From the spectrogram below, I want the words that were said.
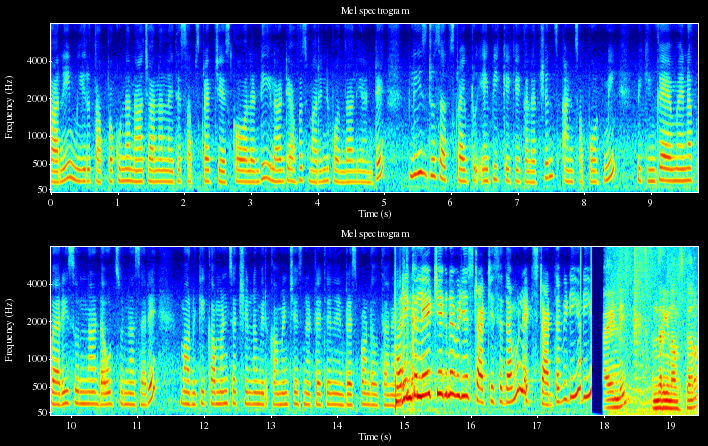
కానీ మీరు తప్పకుండా నా ఛానల్ని అయితే సబ్స్క్రైబ్ చేసుకోవాలండి. ఇలాంటి ఆఫర్స్ మరిన్ని పొందాలి అంటే please do subscribe to APKK Collections and support మీ. మీకు ఇంకా ఏమైనా క్వైరీస్ ఉన్నా డౌట్స్ ఉన్నా సరే మనకి కామెంట్ సెక్షన్లో మీరు కామెంట్ చేసినట్లయితే నేను రెస్పాండ్ అవుతాను మరి ఇంకా లేట్ చేయకుండా వీడియో స్టార్ట్ చేసేద్దాము. Let start the video. Hi అండి. అందరికీ నమస్కారం.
